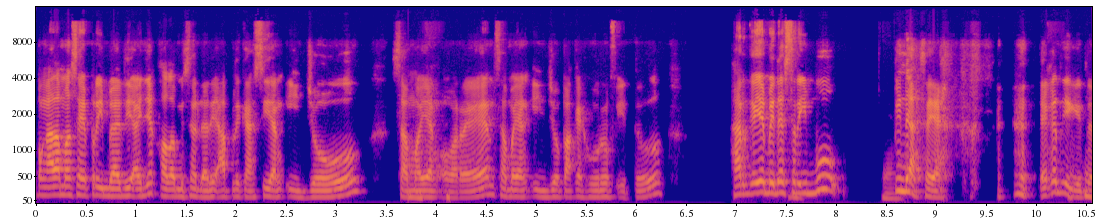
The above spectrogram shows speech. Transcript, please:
pengalaman saya pribadi aja kalau misalnya dari aplikasi yang hijau sama yang oranye sama yang hijau pakai huruf itu harganya beda seribu Ya. pindah saya ya kan kayak gitu.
